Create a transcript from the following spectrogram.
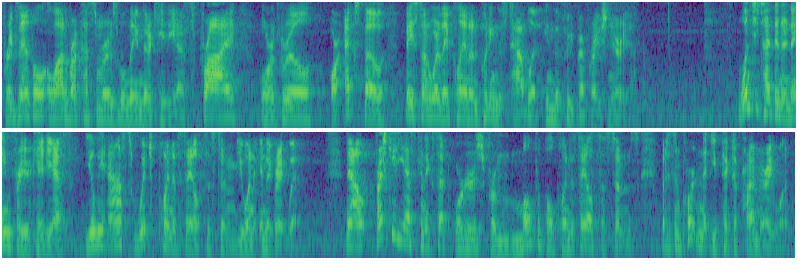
For example, a lot of our customers will name their KDS Fry, or Grill, or Expo based on where they plan on putting this tablet in the food preparation area. Once you type in a name for your KDS, you'll be asked which point of sale system you want to integrate with. Now, FreshKDS can accept orders from multiple point of sale systems, but it's important that you picked a primary one.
